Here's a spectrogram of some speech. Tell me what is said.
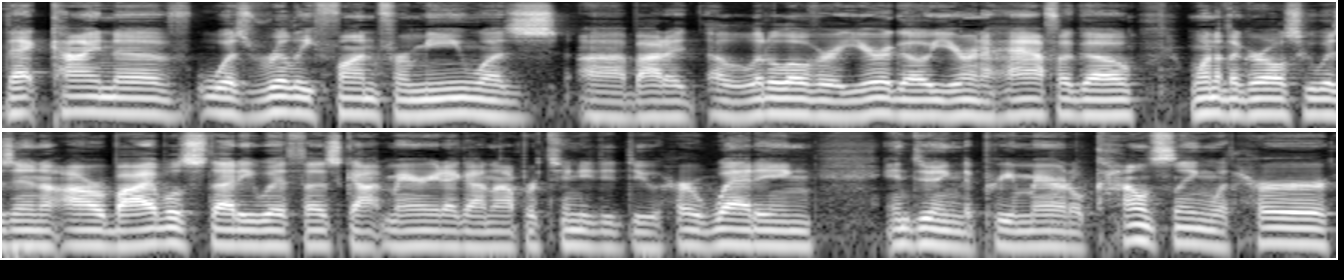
that kind of was really fun for me was uh, about a, a, little over a year ago, year and a half ago, one of the girls who was in our Bible study with us got married. I got an opportunity to do her wedding and doing the premarital counseling with her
